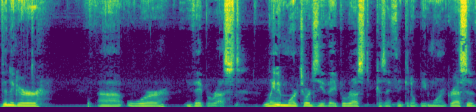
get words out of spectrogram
vinegar uh, or Evapo-Rust. I'm leaning more towards the Evapo-Rust because I think it'll be more aggressive.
